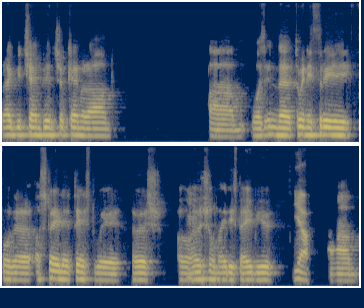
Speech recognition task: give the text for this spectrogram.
rugby championship came around um, was in the 23 for the Australia test where Hirsch or mm. Herschel made his debut. Yeah. Um,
